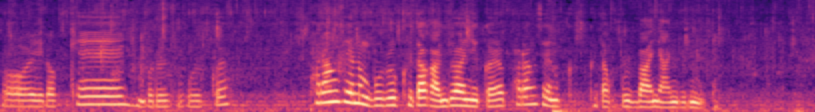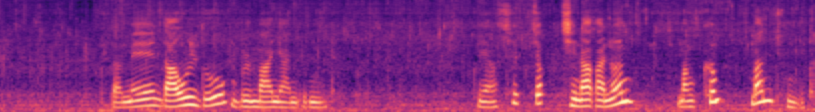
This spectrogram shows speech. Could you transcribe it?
저 이렇게 물을 주고 있고요. 파랑새는 물을 그닥 안 좋아하니까요. 파랑새는 그- 그닥 물 많이 안 줍니다. 그 다음에 나울도 물 많이 안 줍니다. 그냥 슬쩍 지나가는 만큼만 줍니다.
